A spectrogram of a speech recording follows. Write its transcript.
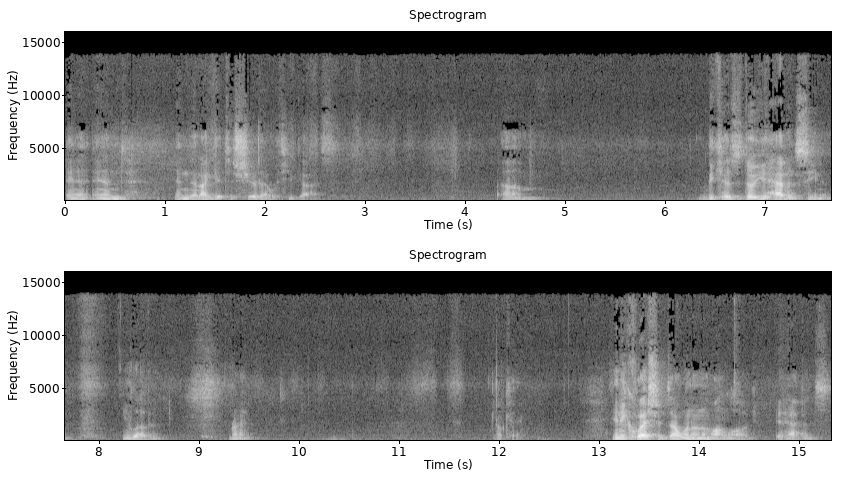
and and, and that I get to share that with you guys. Um, because though you haven't seen him, 11. Right? Okay. Any questions? I went on a monologue. It happens.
